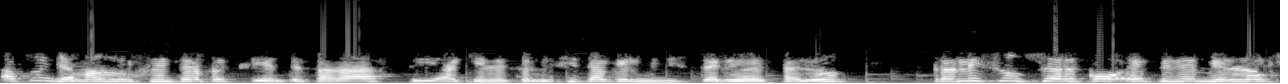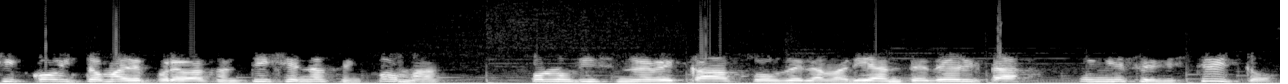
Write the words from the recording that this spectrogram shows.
hace un llamado urgente al presidente Sagasti, a quien le solicita que el Ministerio de Salud realice un cerco epidemiológico y toma de pruebas antígenas en comas por los 19 casos de la variante Delta en ese distrito.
